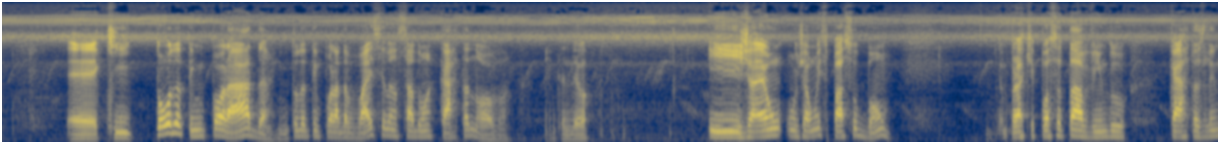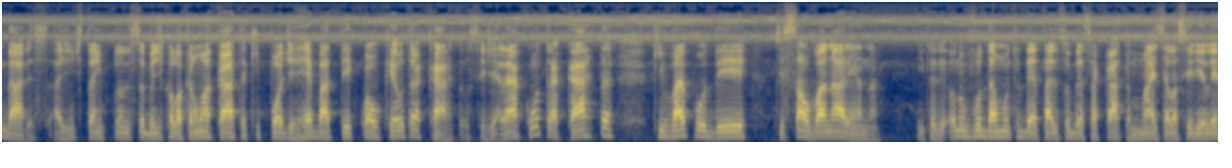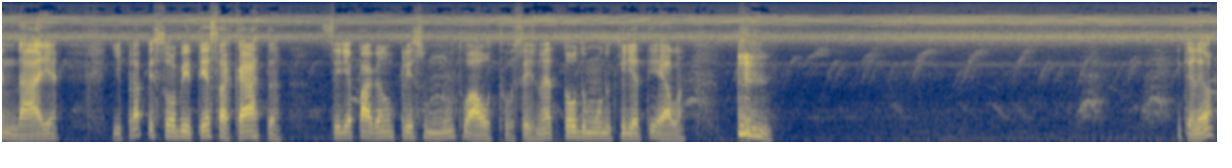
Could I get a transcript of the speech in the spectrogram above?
é, que toda temporada, em toda temporada vai ser lançada uma carta nova, entendeu? E já é um, já é um espaço bom para que possa estar tá vindo cartas lendárias. A gente está em planos também de colocar uma carta que pode rebater qualquer outra carta, ou seja, ela é a contra carta que vai poder te salvar na arena Entendeu? Eu não vou dar muito detalhe sobre essa carta, mas ela seria lendária. E para a pessoa obter essa carta, seria pagando um preço muito alto. Ou seja, não é todo mundo que queria ter ela. Entendeu?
